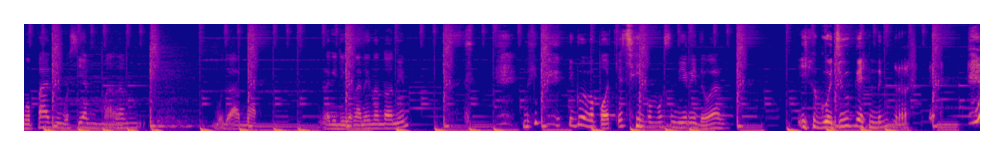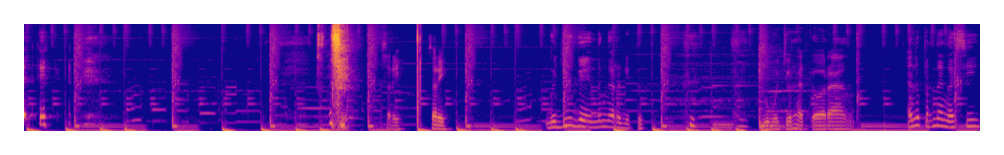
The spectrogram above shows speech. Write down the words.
Mau pagi mau siang malam. Bodo amat. Lagi juga gak ada yang nontonin. Ini, gue nge podcast sih ngomong sendiri doang. Iya gue juga yang denger sorry. Gue juga yang denger gitu. Gue mau curhat ke orang. Eh lu pernah gak sih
